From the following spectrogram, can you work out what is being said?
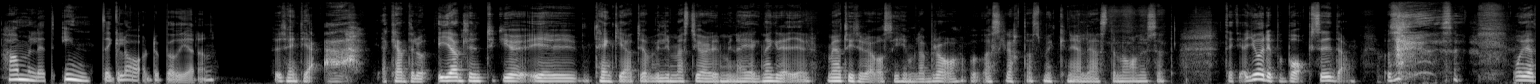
Hamlet inte glad, börjar den. Så tänkte jag, äh, jag kan inte. Egentligen tycker jag, tänker jag att jag vill ju mest göra mina egna grejer. Men jag tyckte det var så himla bra. Och jag skrattade så mycket när jag läste manuset. Jag tänkte jag gör det på baksidan. Och, så, och, jag,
